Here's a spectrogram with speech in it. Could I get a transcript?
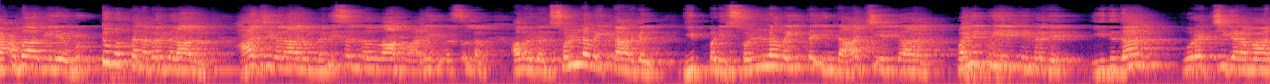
காபாவிலே ஒட்டுமொத்த நபர்களாலும் ஹாஜிகளாலும் நபி ஸல்லல்லாஹு அலைஹி வஸல்லம் அவர்கள் சொல்ல வைத்தார்கள். இப்படி சொல்ல வைத்த இந்த ஆட்சி அதிகாரம் பணிப்பு இருக்கின்றது. இதுதான் புரட்சிகரமான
